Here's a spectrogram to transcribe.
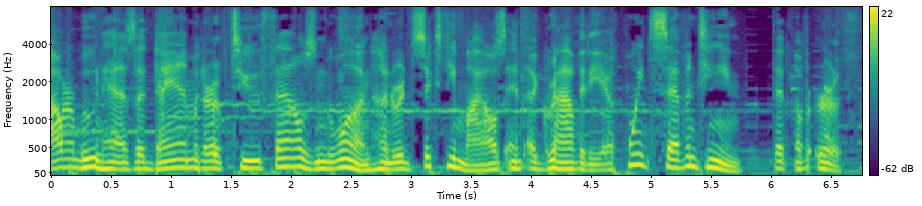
our moon has a diameter of 2,160 miles and a gravity of 0.17, that of Earth.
